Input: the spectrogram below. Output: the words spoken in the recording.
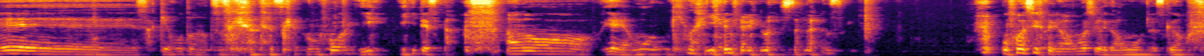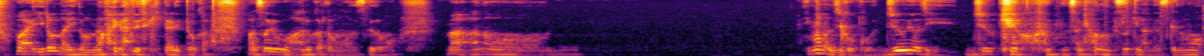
えー、先ほどの続きなんですけど、もういい いいですか？あのー、いやいや、もう聞くの嫌になりましたね。面白いのは面白いとは思うんですけど、まあ、いろんな人の名前が出てきたりとか、まあ、そういう部分あるかと思うんですけども、まあ、あのー、今の時刻、14時19分、先ほどの続きなんですけども、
